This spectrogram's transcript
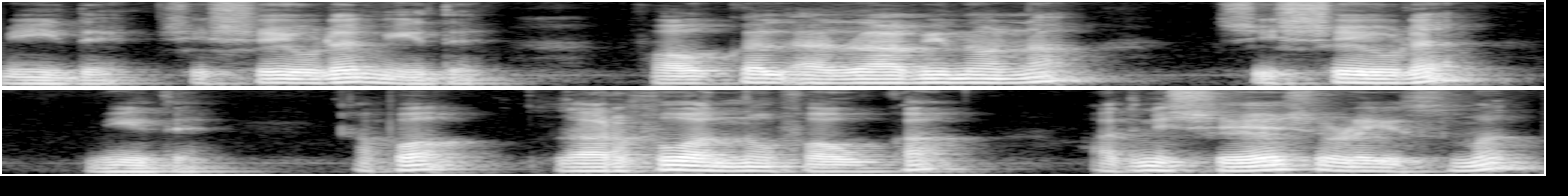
മീതെ ശിക്ഷയുടെ മീതെ. ഫൗക്കൽ അദാബി എന്ന് പറഞ്ഞാൽ ശിക്ഷയുടെ മീതെ. അപ്പോൾ ലർഫ് വന്നു ഫൗക്ക. അതിന് ശേഷമുള്ള ഇസ്മ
